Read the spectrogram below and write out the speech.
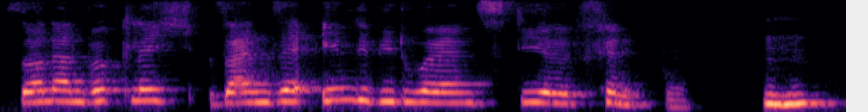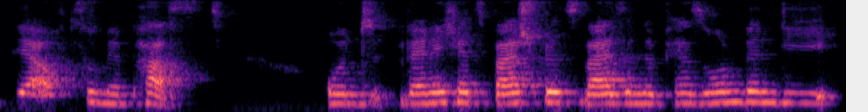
sondern wirklich seinen sehr individuellen Stil finden. mhm. der auch zu mir passt. Und wenn ich jetzt beispielsweise eine Person bin, die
